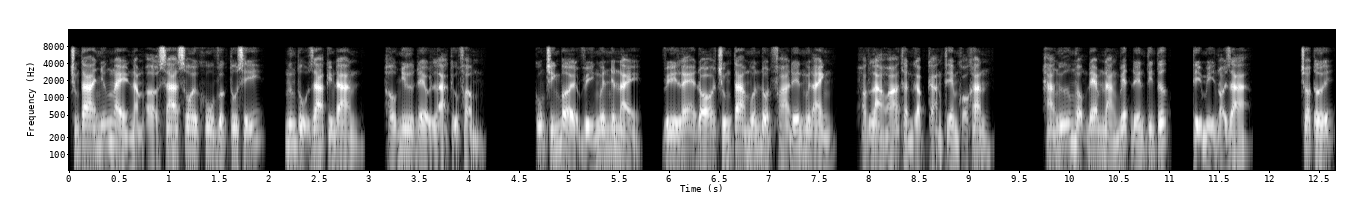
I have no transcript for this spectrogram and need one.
Chúng ta những này nằm ở xa xôi khu vực tu sĩ, ngưng tụ ra kim đan, hầu như đều là cựu phẩm. Cũng chính bởi vì nguyên nhân này, vì lẽ đó chúng ta muốn đột phá đến nguyên anh, hoặc là hóa thần gặp càng thêm khó khăn. Hà ngữ mộng đem nàng biết đến tin tức, tỉ mỉ nói ra. Cho tới,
